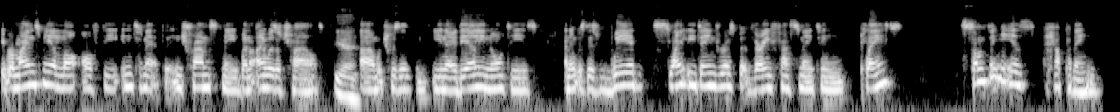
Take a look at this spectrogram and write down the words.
It reminds me a lot of the internet that entranced me when I was a child, Yeah. um, which was in, you know the early noughties, and it was this weird, slightly dangerous but very fascinating place. Something is happening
